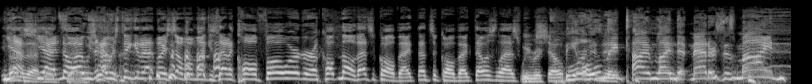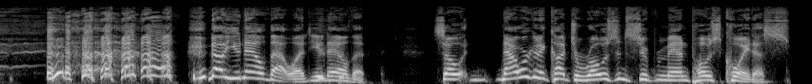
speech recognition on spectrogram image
Yes. that Yeah. made No. I sense. was. I was thinking that myself. I'm like, is that a call forward or a call? No, that's a callback. That's a callback. That was last We week's show. The only it? timeline that matters is mine. No, you nailed that one. You nailed it. So now we're going to cut to Rose and Superman post coitus.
